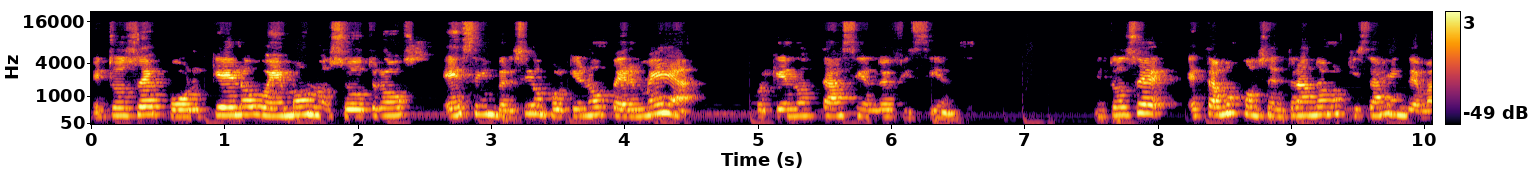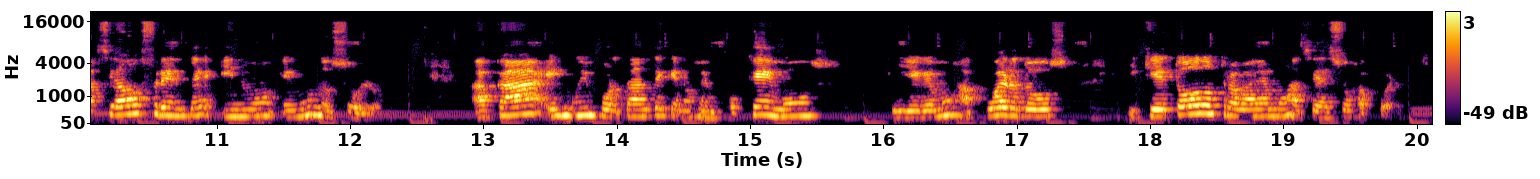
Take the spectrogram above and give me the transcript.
Entonces, ¿por qué no vemos nosotros esa inversión? ¿Por qué no permea? ¿Por qué no está siendo eficiente? Entonces, estamos concentrándonos quizás en demasiados frentes y no en uno solo. Acá es muy importante que nos enfoquemos, que lleguemos a acuerdos y que todos trabajemos hacia esos acuerdos.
